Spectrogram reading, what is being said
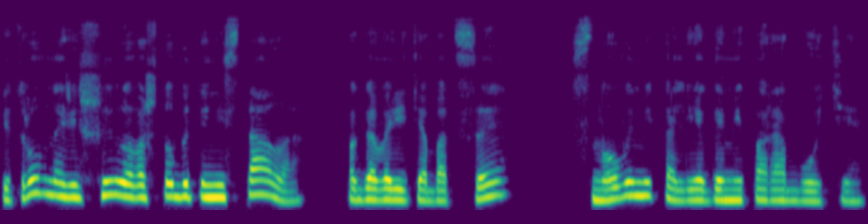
Петровна решила во что бы то ни стало поговорить об отце с новыми коллегами по работе.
